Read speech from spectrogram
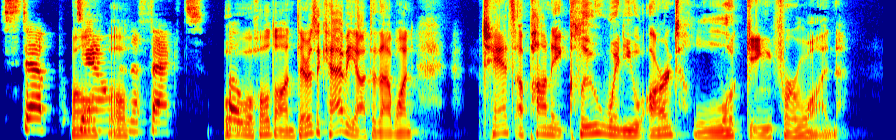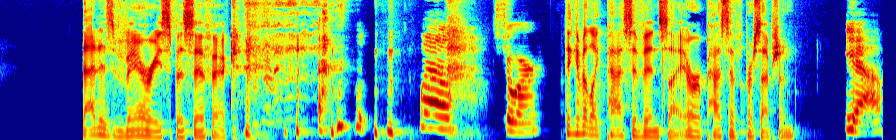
step Well, down well, an effect. Whoa, Oh. hold on. There's a caveat to that one. Chance upon a clue when you aren't looking for one. That is very specific. Well, sure. Think of it like passive insight or passive perception. Yeah,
